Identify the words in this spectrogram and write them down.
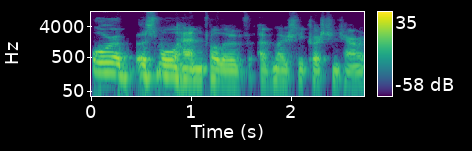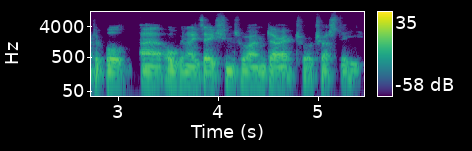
or a, a, small handful of, of mostly Christian charitable uh, organizations where I'm director or trustee.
